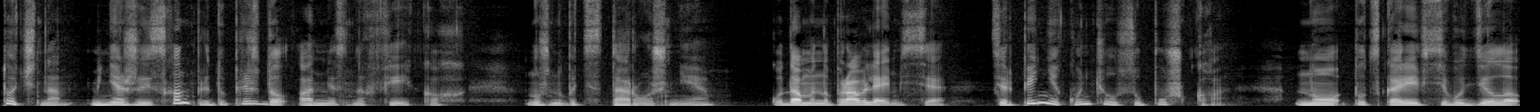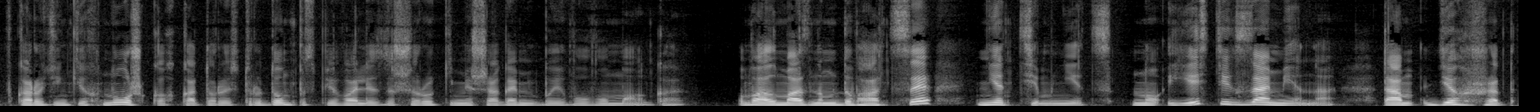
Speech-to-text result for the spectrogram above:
«Точно, меня же Исхан предупреждал о местных фейках. Нужно быть осторожнее». «Куда мы направляемся?» Терпение кончилось у пушка. Но тут, скорее всего, дело в коротеньких ножках, которые с трудом поспевали за широкими шагами боевого мага. В алмазном дворце нет темниц, но есть их замена. Там держат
